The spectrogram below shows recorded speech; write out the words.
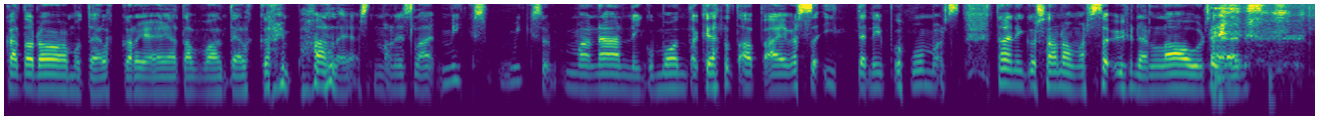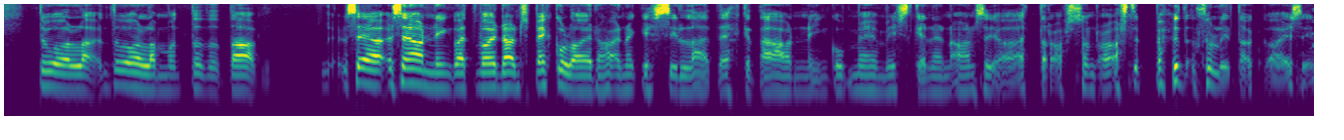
katon aamutelkkaria ja jätän vaan telkkarin päälle ja sitten mä olin sellainen, miksi, miksi mä näen niin kuin monta kertaa päivässä itteni puhumassa tai niin kuin sanomassa yhden lauseen tuolla, tuolla mutta tota, se, se on niin kuin, että voidaan spekuloida ainakin sillä, että ehkä tämä on niin kuin meemiskenen ansio, että Rosson raastepöytä tuli takaisin.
